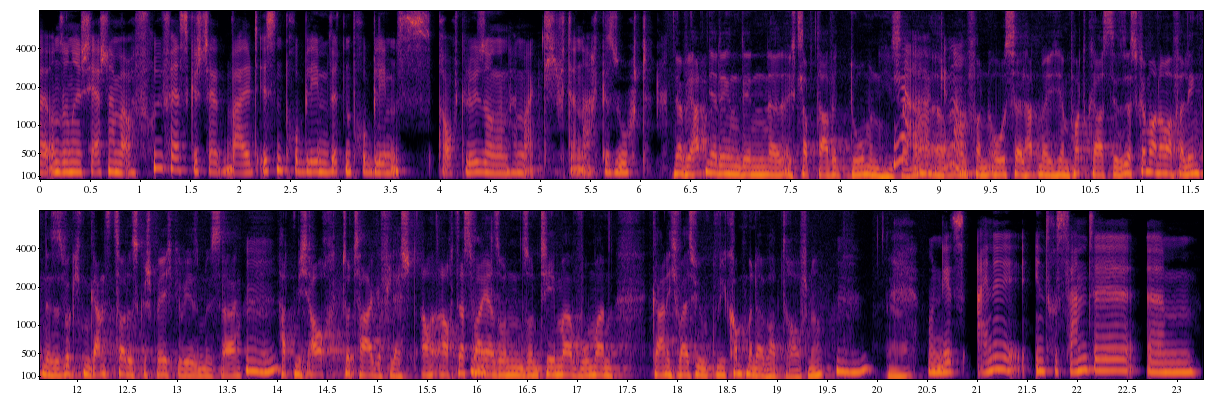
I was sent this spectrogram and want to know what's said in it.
bei unseren Recherchen haben wir auch früh festgestellt, Wald ist ein Problem, wird ein Problem, es braucht Lösungen haben aktiv danach gesucht. Ja, wir hatten ja den, den äh, ich glaube, David Domen hieß ja, er, ne? genau. von OCell hatten wir hier im Podcast. Das können wir auch nochmal verlinken. Das ist wirklich ein ganz tolles Gespräch gewesen, muss ich sagen. Mhm. Hat mich auch total geflasht. Auch, auch das war mhm. ja so ein, so ein Thema, wo man gar nicht weiß, wie, wie kommt man da überhaupt drauf. Ne? Mhm. Ja. Und jetzt eine interessante ähm,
